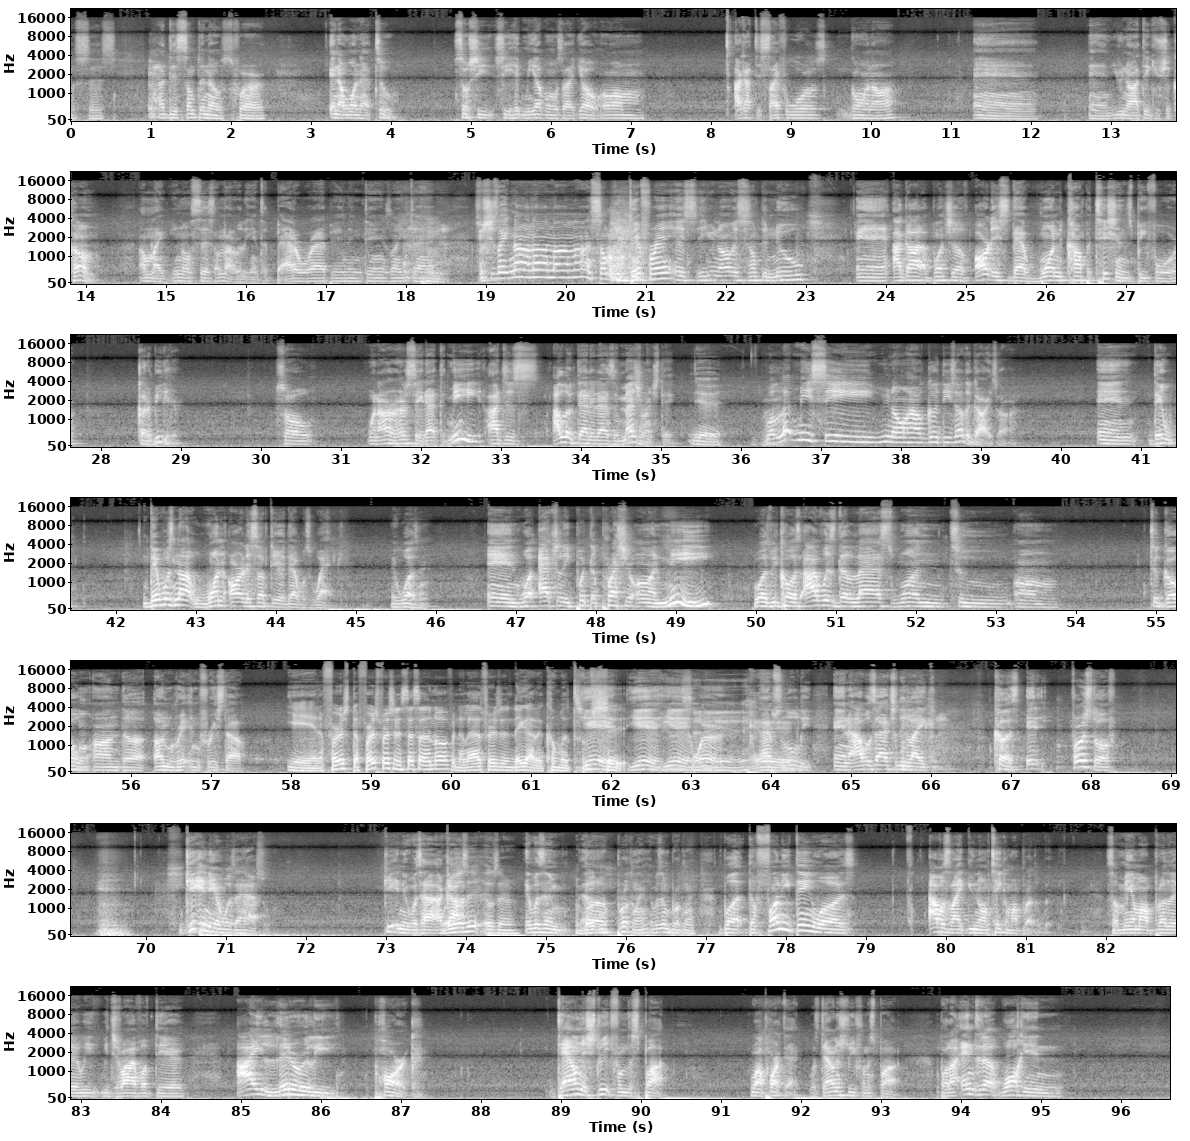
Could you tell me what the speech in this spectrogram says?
for sis? I did something else for her, and I won that too. So she she hit me up and was like, "Yo, um, I got this Cipher Wars going on, and and you know I think you should come." I'm like, you know, sis, I'm not really into battle rapping and things like that. so she's like, no, no, no, no, it's something different. It's you know, it's something new. And I got a bunch of artists that won competitions before gonna be there. So when I heard her say that to me, I just I looked at it as a measuring stick. Yeah. Well, let me see, you know, how good these other guys are. And they there was not one artist up there that was whack. It wasn't. And what actually put the pressure on me was because I was the last one to um to go on the unwritten freestyle. Yeah, the first the first person to set something off and the last person they gotta come with some yeah, shit. Yeah, yeah, Said it, word. yeah. Absolutely. And I was actually like, cause it first off, getting there was a hassle. Getting there was how I Where got. was it? It was in It was in, In uh, Brooklyn? Brooklyn. It was in Brooklyn. But the funny thing was, I was like, you know, I'm taking my brother with me. So me and my brother, we, we drive up there. I literally park down the street from the spot where I parked at. Was down the street from the spot. But I ended up walking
